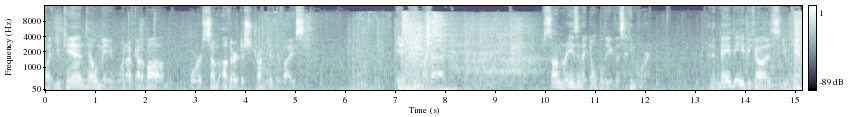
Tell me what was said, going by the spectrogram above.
but you can tell me when I've got a bomb or some other destructive device in, in my bag. For some reason, I don't believe this anymore. And it may be because you can't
